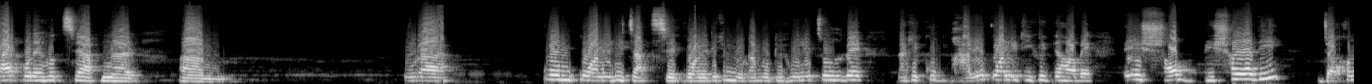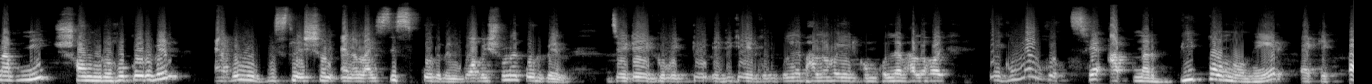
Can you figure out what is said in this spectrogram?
তারপরে হচ্ছে আপনার ওরা কোন কোয়ালিটি চাচ্ছে কোয়ালিটি কি মোটামুটি হলে চলবে, নাকি খুব ভালো কোয়ালিটি হইতে হবে? এই সব বিষয়াদি যখন আপনি সংগ্রহ করবেন এবং বিশ্লেষণ অ্যানালাইসিস করবেন, গবেষণা করবেন, যে এটা এরকম একটু এদিকে এরকম করলে ভালো হয়, এরকম করলে ভালো হয়, এগুলো হচ্ছে আপনার বিপণনের এক একটা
